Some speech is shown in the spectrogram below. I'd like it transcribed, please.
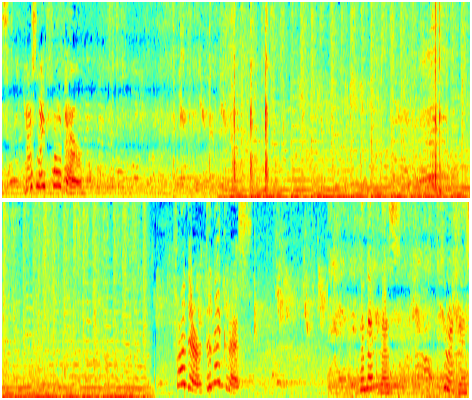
Must. There's my father. Father, the necklace. The necklace. Here it is.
